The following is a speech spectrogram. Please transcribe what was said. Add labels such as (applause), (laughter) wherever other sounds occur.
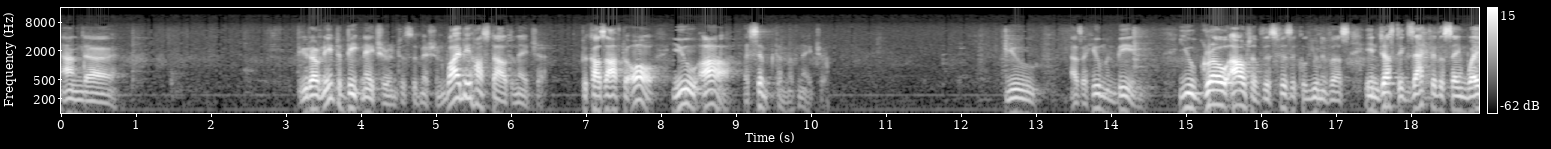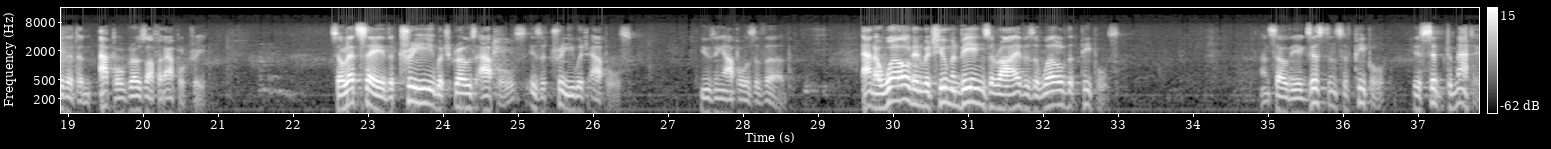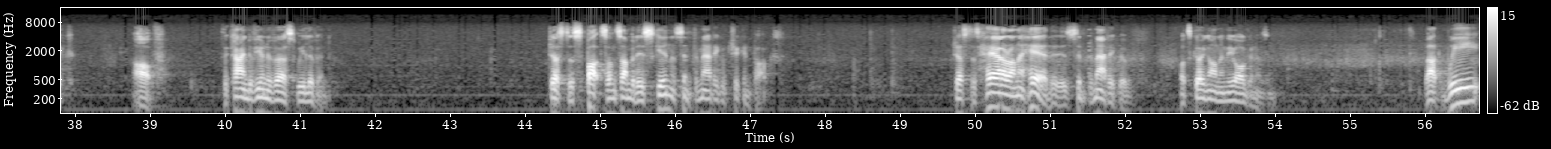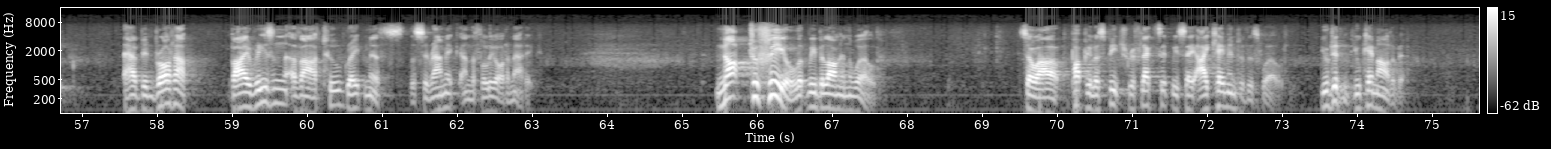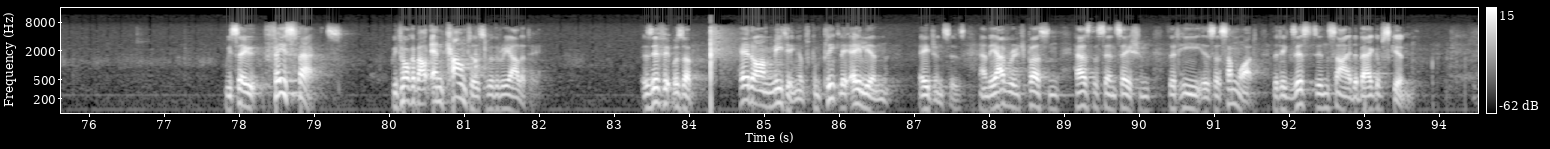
And uh, you don't need to beat nature into submission. Why be hostile to nature? Because after all, you are a symptom of nature. You, as a human being, you grow out of this physical universe in just exactly the same way that an apple grows off an apple tree. So let's say the tree which grows apples is a tree which apples, using apple as a verb. And a world in which human beings arrive is a world that peoples. And so the existence of people is symptomatic of the kind of universe we live in. Just as spots on somebody's skin are symptomatic of chickenpox. Just as hair on a head is symptomatic of what's going on in the organism. But we have been brought up by reason of our two great myths, the ceramic and the fully automatic, not to feel that we belong in the world. So our popular speech reflects it. We say, I came into this world. You didn't. You came out of it. We say, face facts. We talk about encounters with reality. As if it was a head-on meeting of completely alien agencies. And the average person has the sensation that he is a somewhat that exists inside a bag of skin,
